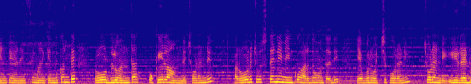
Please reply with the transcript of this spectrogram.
ఏంటి అనేసి మనకి ఎందుకంటే రోడ్లు అంతా ఒకేలా ఉంది చూడండి. ఆ రోడ్డు చూస్తేనే మీకు అర్థమవుతుంది ఎవరు వచ్చిపోరని. చూడండి ఈ రెడ్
